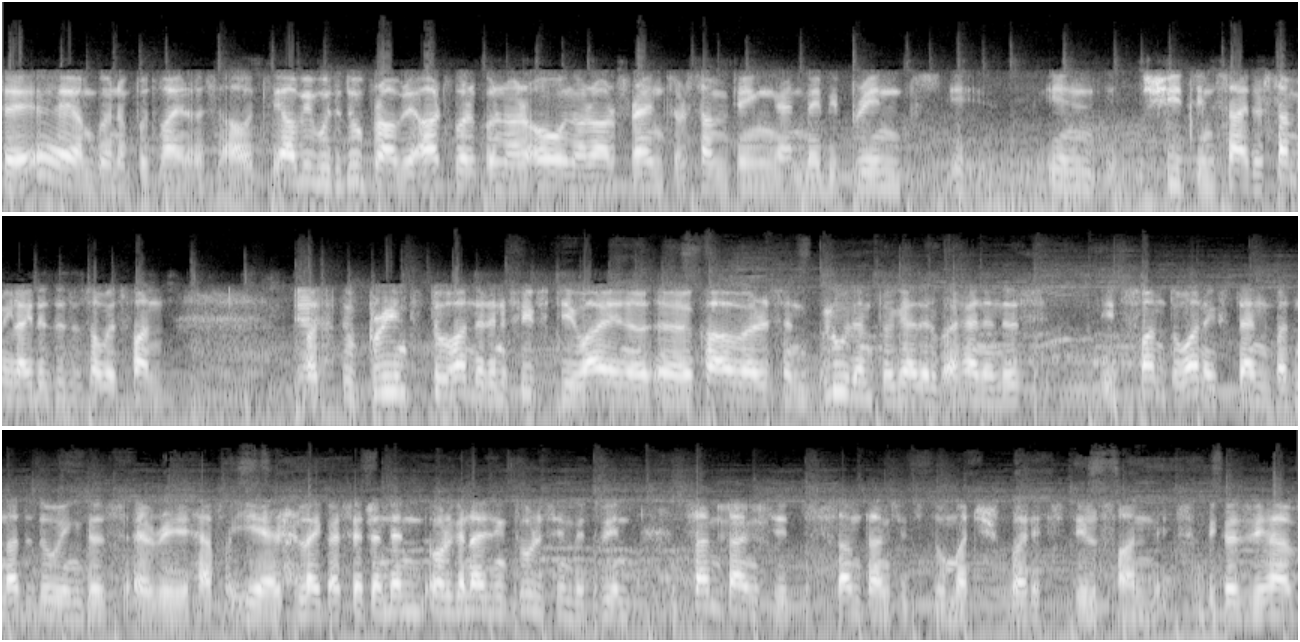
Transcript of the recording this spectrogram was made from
say, hey, I'm gonna put vinyls out. Yeah, we would do probably artwork on our own or our friends or something, and maybe print in sheet inside or something like that. This is always fun. Yeah. But to print 250 vinyl uh, covers and glue them together by hand and this, it's fun to one extent, but not doing this every half a year, like I said, and then organizing tours in between. Sometimes it's sometimes it's too much, but it's still fun. It's because we have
